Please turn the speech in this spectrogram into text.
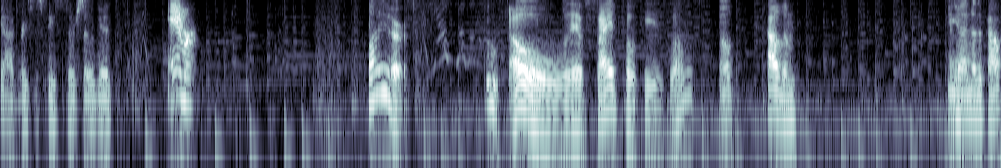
God, Reese's Pieces are so good. Hammer! Fire. Oof. Oh, they have side pokey as well. Oh, pow them. You got Oh. another pow?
